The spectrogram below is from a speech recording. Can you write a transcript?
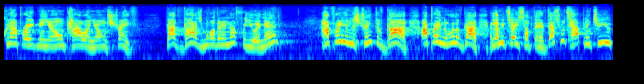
Quit operating in your own power and your own strength. God, God is more than enough for you, amen? Operate in the strength of God. Operate in the will of God. And let me tell you something if that's what's happening to you,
